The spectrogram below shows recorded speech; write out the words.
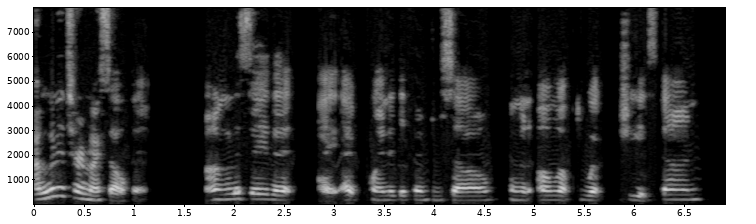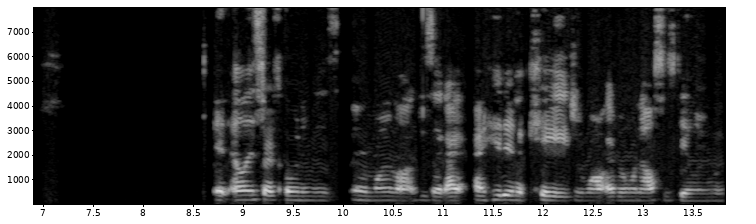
I'm going to turn myself in. I'm going to say that I, I pointed the from so I'm going to own up to what she has done. And Ellen starts going in his in monologue. She's like, I, I hid in a cage, and while everyone else is dealing with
